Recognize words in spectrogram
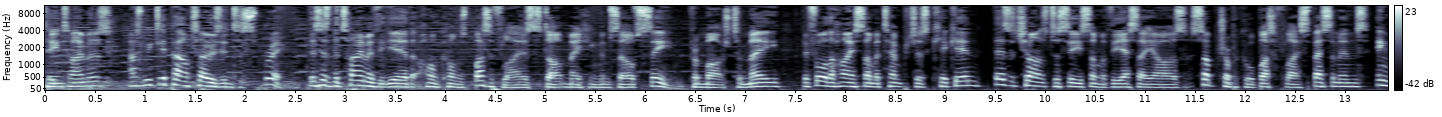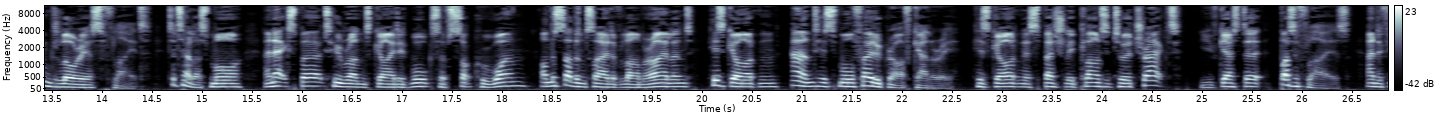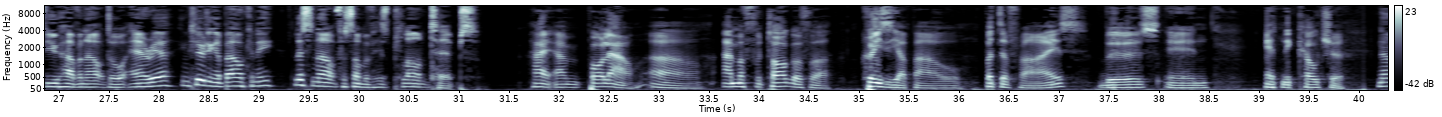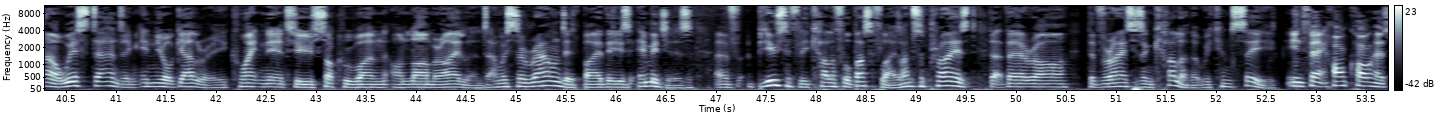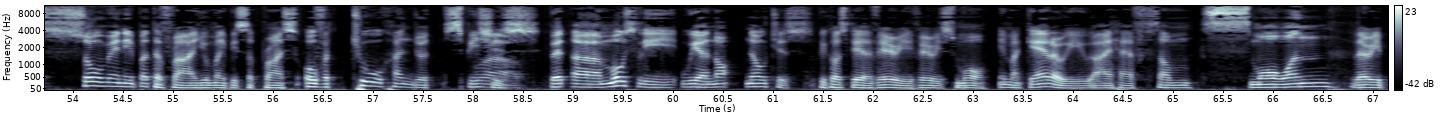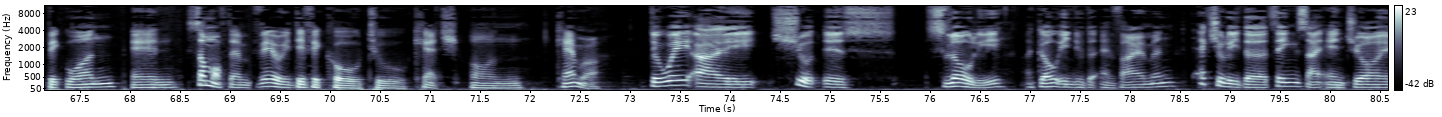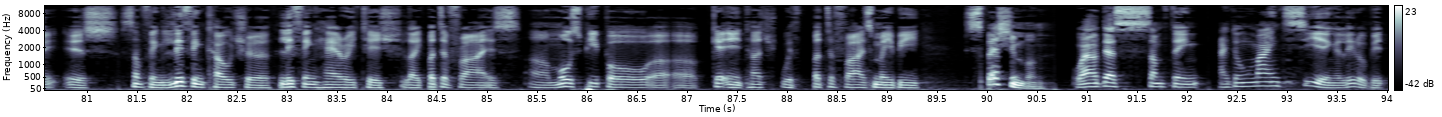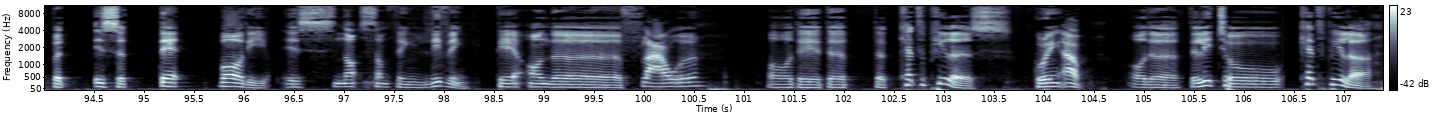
teen timers. As we dip our toes into spring, this is the time of the year that Hong Kong's butterflies start making themselves seen. From March to May, before the high summer temperatures kick in, there's a chance to see some of the SAR's subtropical butterfly specimens in glorious flight. To tell us more, an expert who runs guided walks of Sok Kwu Wan on the southern side of Lamma Island, his garden, and his small photograph gallery. His garden is specially planted to attract, you've guessed it, butterflies. And if you have an outdoor area, including a balcony, listen out for some of his plant tips. Hi, I'm Paul Lau. Uh, I'm a photographer crazy about butterflies, birds, and ethnic culture. Now, we're standing in your gallery quite near to Sok on Lamma Island, and we're surrounded by these images of beautifully colourful butterflies. I'm surprised that there are the varieties in colour that we can see. In fact, Hong Kong has so many butterflies, you might be surprised. Over 200 species. Wow. But uh, mostly we are not noticed because they are very, very small. In my gallery, I have some small one, very big one, and some of them very difficult to catch on camera. The way I shoot is slowly. I go into the environment. Actually, the things I enjoy is something living culture, living heritage, like butterflies. Uh, most people uh, uh, get in touch with butterflies, maybe specimen. Well, that's something I don't mind seeing a little bit, but it's a dead body. It's not something living they're on the flower or the, the, the caterpillars growing up or the, the little caterpillar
